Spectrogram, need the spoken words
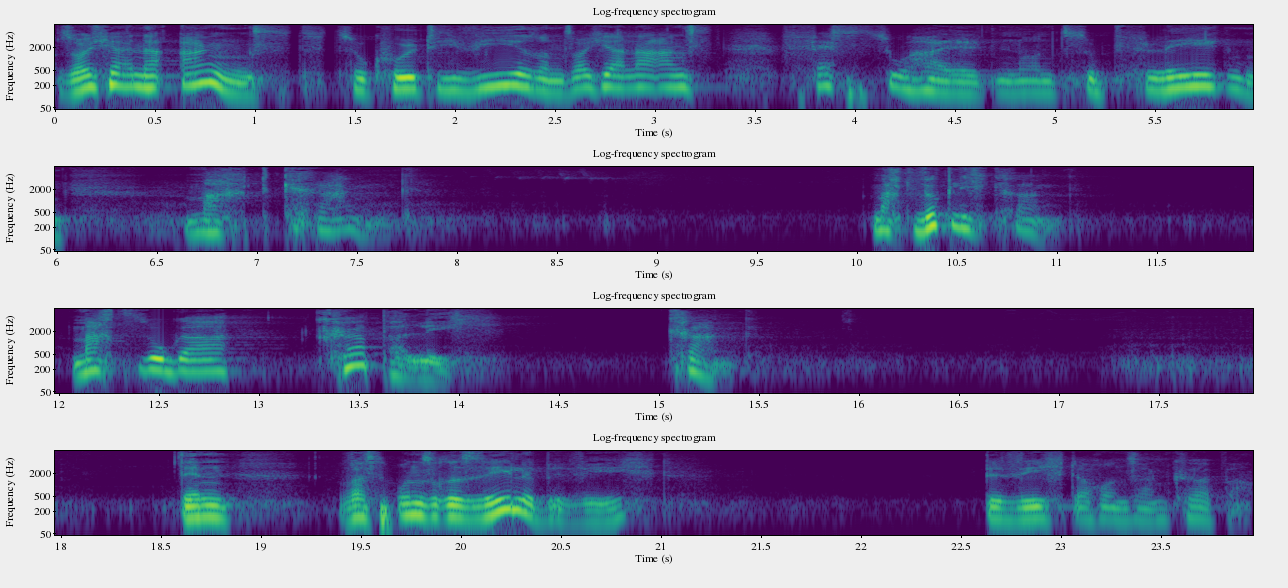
solche eine Angst zu kultivieren, solche eine Angst festzuhalten und zu pflegen, macht krank. Macht wirklich krank. Macht sogar körperlich krank. Denn was unsere Seele bewegt, bewegt auch unseren Körper.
